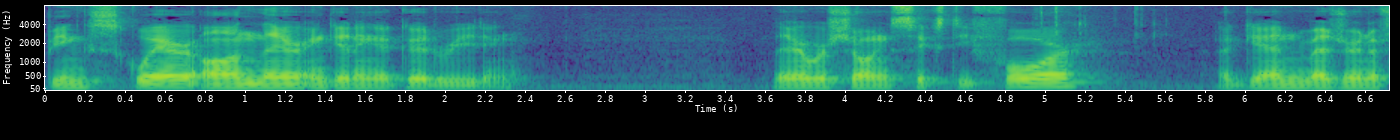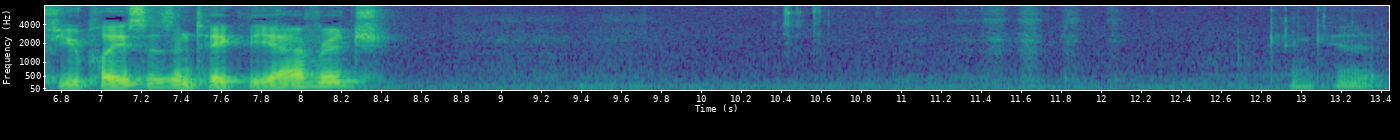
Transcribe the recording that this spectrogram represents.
being square on there and getting a good reading. There we're showing 64 Again, measure in a few places and take the average. Can't get it.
